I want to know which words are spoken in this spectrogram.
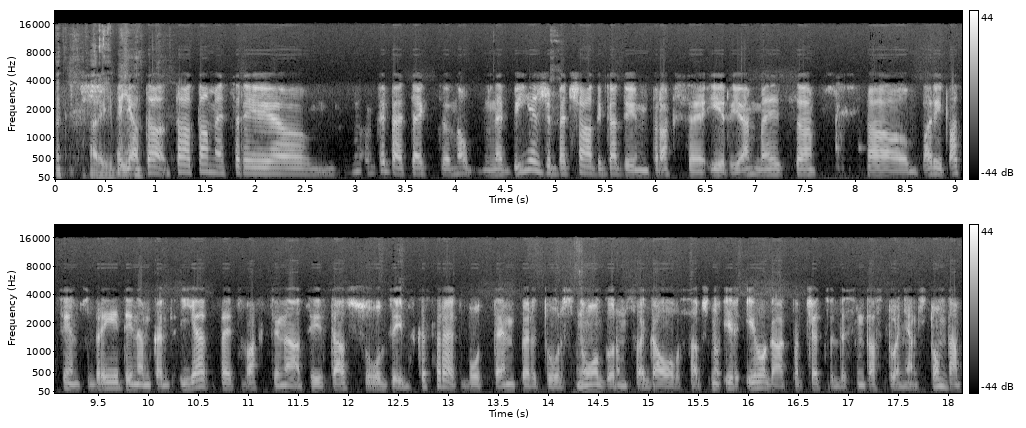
arī. Jā, tā, tā, tā mēs arī uh, gribētu teikt, nu, ne bieži, bet šādi gadījumi praksē ir. Ja? Mēs, uh, Uh, arī pacients brīdinam, ka, ja pēc vakcinācijas tās sūdzības, kas varētu būt temperatūras, nogurums vai galvas sāpes, nu, ir ilgāk par 48 stundām,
